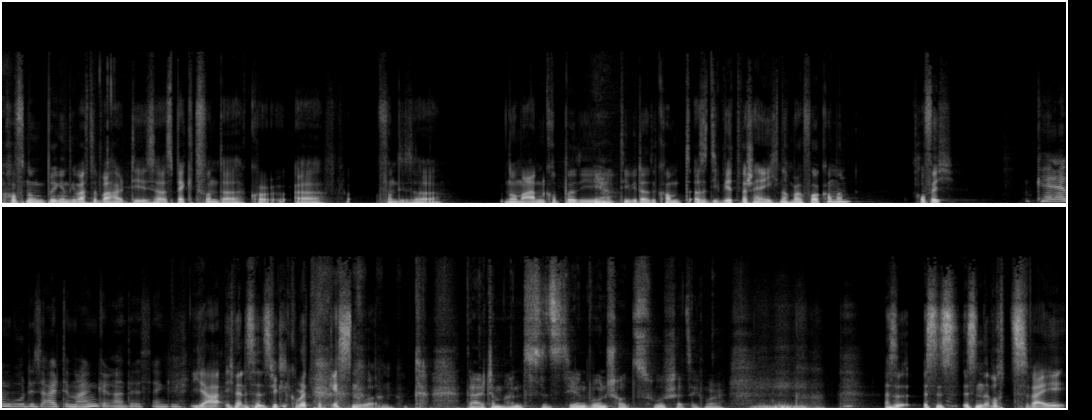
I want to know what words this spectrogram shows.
Hoffnung bringend gemacht hat, war halt dieser Aspekt von der äh, von dieser Nomadengruppe, die, Ja. die wieder kommt. Also die wird wahrscheinlich nochmal vorkommen. Hoffe ich. Keine Ahnung, wo dieser alte Mann gerade ist eigentlich. Ja, ich meine, es ist wirklich komplett vergessen worden. Der alte Mann sitzt irgendwo und schaut zu, schätze ich mal. Also es, ist, es sind einfach zwei,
